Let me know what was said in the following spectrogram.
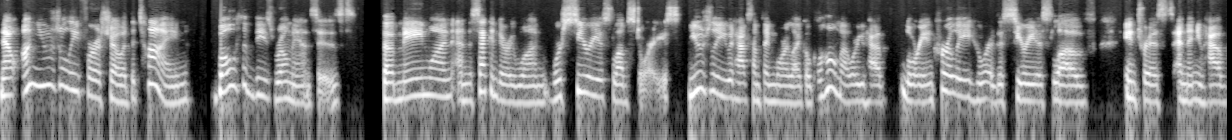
Now, unusually for a show at the time, both of these romances the main one and the secondary one were serious love stories. Usually you would have something more like Oklahoma, where you have Laurey and Curly, who are the serious love interests, and then you have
